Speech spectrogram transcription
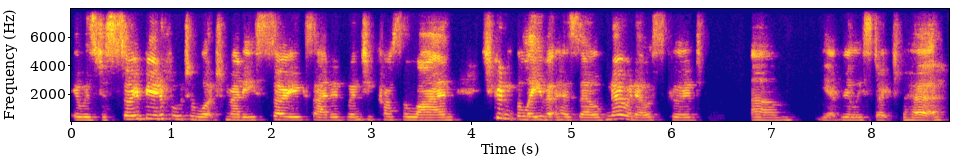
it was just so beautiful to watch Maddie so excited when she crossed the line. She couldn't believe it herself. No one else could. Um, yeah, really stoked for her.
